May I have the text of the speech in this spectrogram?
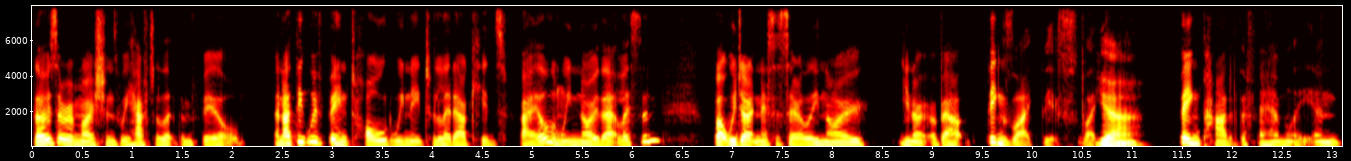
Those are emotions we have to let them feel. And I think we've been told we need to let our kids fail and we know that lesson but we don't necessarily know, you know, about things like this, like Yeah. being part of the family and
